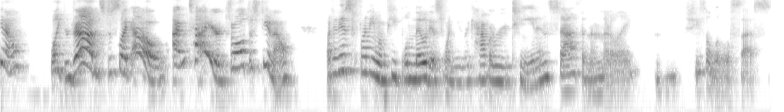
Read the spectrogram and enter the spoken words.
you know, like your job. It's just like, oh, I'm tired. So I'll just, you know. But it is funny when people notice when you like have a routine and stuff, and then they're like, "Mm, she's a little sus,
